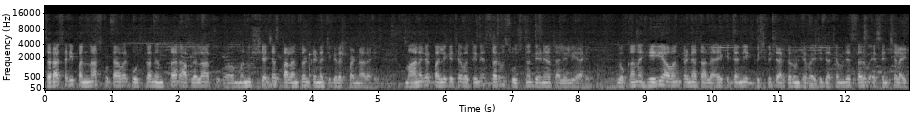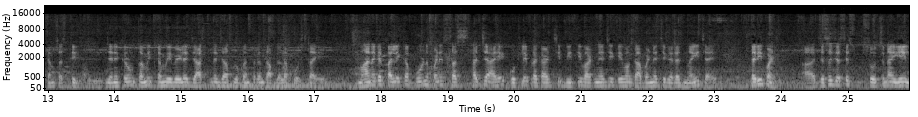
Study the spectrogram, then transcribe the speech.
सरासरी पन्नास फुटावर पोचल्यानंतर आपल्याला मनुष्याच्या स्थलांतरण करण्याची गरज पडणार आहे. महानगरपालिकेच्या वतीने सर्व सूचना देण्यात आलेली आहे. लोकांना हेही आवाहन करण्यात आलं आहे की त्यांनी एक पिशवी तयार करून ठेवायची ज्याच्यामध्ये सर्व एसेन्शियल आयटम्स असतील जेणेकरून कमीत कमी वेळेत जास्तीत जास्त लोकांपर्यंत आपल्याला पोहोचता येईल. महानगरपालिका पूर्णपणे सज्ज आहे. कुठल्याही प्रकारची भीती वाटण्याची किंवा घाबरण्याची गरज नाहीच आहे. तरी पण जसं जसे सूचना येईल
